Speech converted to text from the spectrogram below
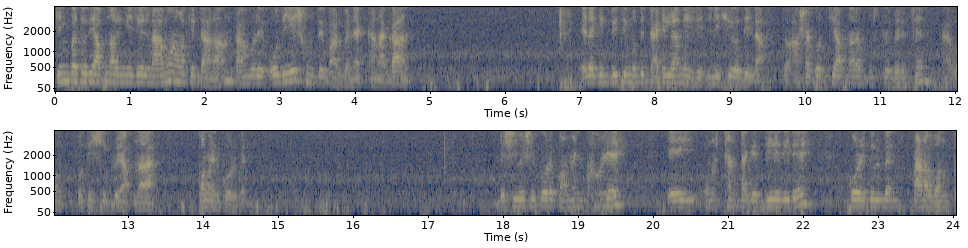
কিংবা যদি আপনার নিজের নামও আমাকে জানান, তাহলে ও দিয়ে শুনতে পারবেন একখানা গান। এটা কিন্তু ইতিমধ্যে টাইটেলে আমি লিখেও দিলাম। তো আশা করছি আপনারা বুঝতে পেরেছেন এবং অতি শীঘ্রই আপনারা কমেন্ট করবেন। বেশি বেশি করে কমেন্ট করে এই অনুষ্ঠানটাকে ধীরে ধীরে করে তুলবেন প্রাণবন্ত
